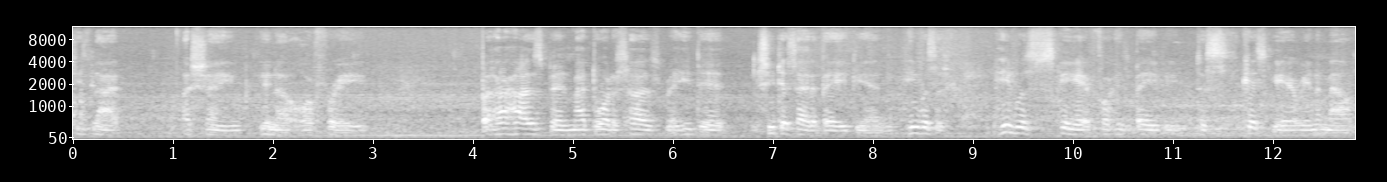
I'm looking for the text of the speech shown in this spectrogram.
She's not ashamed, you know, or afraid. But her husband, my daughter's husband, he did, she just had a baby and he was, a, he was scared for his baby to kiss Gary in the mouth.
